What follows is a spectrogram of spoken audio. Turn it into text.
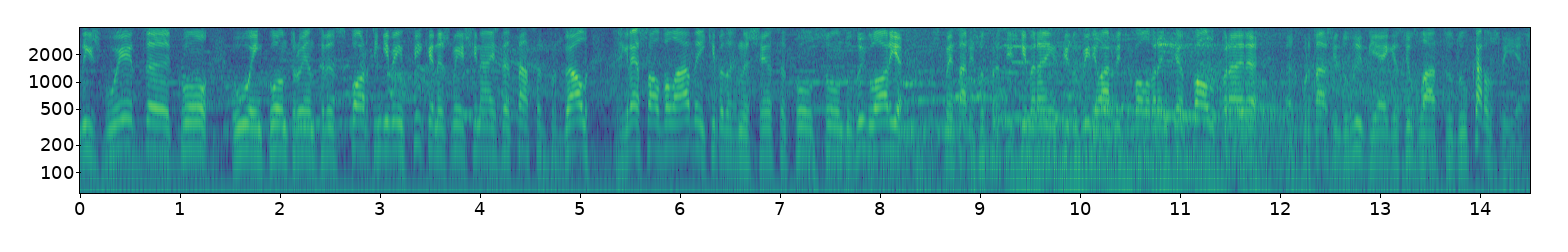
lisboeta com o encontro entre Sporting e Benfica nas meias finais da Taça de Portugal. Regresso ao Alvalade, a equipa da Renascença com o som do Rui Glória, os comentários do Francisco Guimarães e do vídeo-árbitro Bola Branca Paulo Pereira, a reportagem do Rui Viegas e o relato do Carlos Dias.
